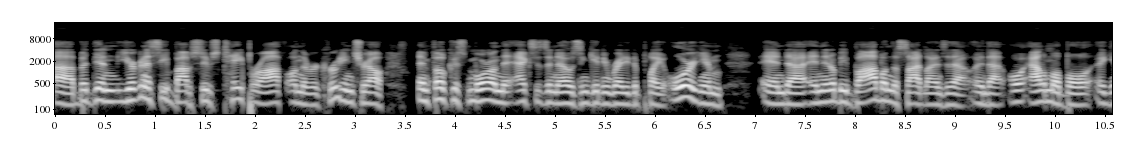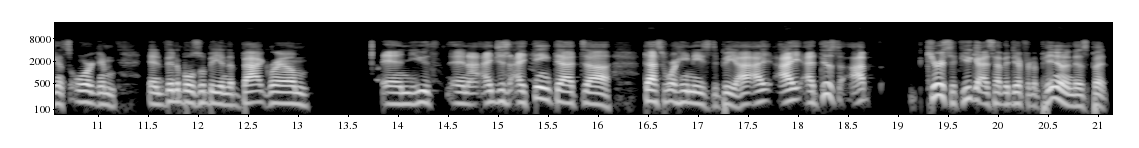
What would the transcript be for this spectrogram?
Uh, but then you're going to see Bob Stoops taper off on the recruiting trail and focus more on the X's and O's and getting ready to play Oregon. And uh, and it'll be Bob on the sidelines of that in that Alamo Bowl against Oregon, and Venables will be in the background and youth and I, just I think that uh, that's where he needs to be. I, I, I at this I curious if you guys have a different opinion on this, but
